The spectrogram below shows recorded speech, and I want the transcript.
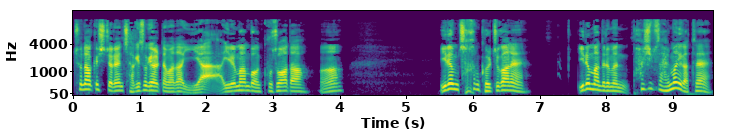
초등학교 시절엔 자기소개할 때마다 이야 이름 한번 구수하다. 어? 이름 참 걸쭉하네. 이름만 들으면 80세 할머니 같아.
